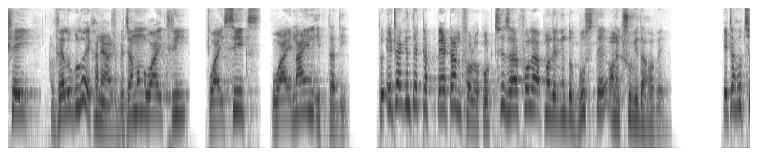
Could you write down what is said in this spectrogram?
সেই ভ্যালুগুলো এখানে আসবে। যেমন y three y six y nine ইত্যাদি। তো এটা কিন্তু একটা প্যাটার্ন ফলো করছে, যার ফলে আপনাদের কিন্তু বুঝতে অনেক সুবিধা হবে। এটা হচ্ছে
